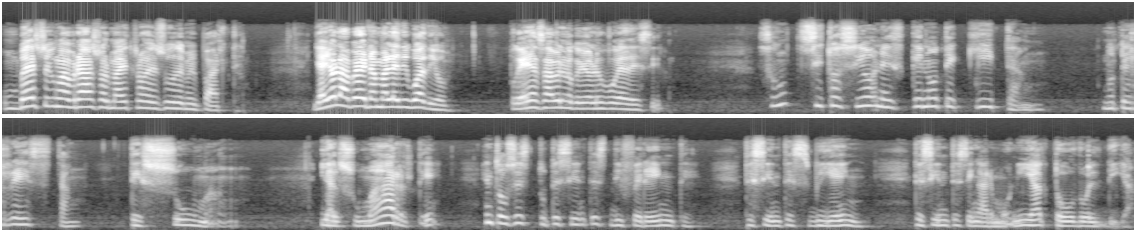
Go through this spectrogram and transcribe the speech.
un beso y un abrazo al Maestro Jesús de mi parte. Ya yo la veo y nada más le digo adiós, porque ellas saben lo que yo les voy a decir. Son situaciones que no te quitan, no te restan, te suman. Y al sumarte, entonces tú te sientes diferente, te sientes bien, te sientes en armonía todo el día.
